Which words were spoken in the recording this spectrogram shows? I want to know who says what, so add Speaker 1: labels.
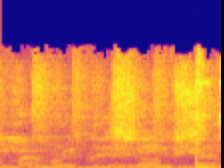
Speaker 1: memory bliss on the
